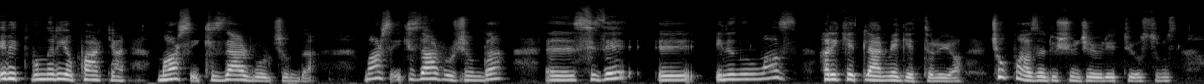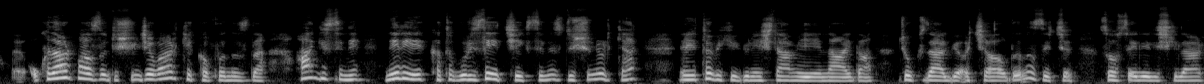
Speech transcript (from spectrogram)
Evet bunları yaparken Mars ikizler burcunda. Mars ikizler burcunda e, size e, inanılmaz hareketlenme getiriyor. Çok fazla düşünce üretiyorsunuz. E, o kadar fazla düşünce var ki kafanızda. Hangisini nereye kategorize edeceksiniz düşünürken e, tabii ki güneşten ve yeni aydan çok güzel bir açı aldığınız için sosyal ilişkiler,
